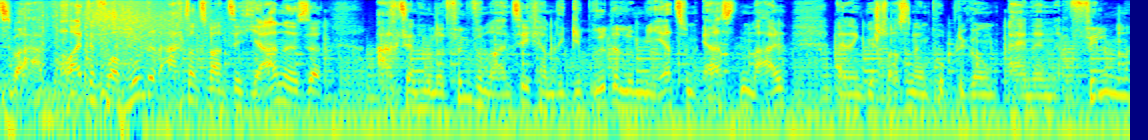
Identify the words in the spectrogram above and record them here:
zwar, heute vor 128 Jahren, also 1895, haben die Gebrüder Lumière zum ersten Mal einem geschlossenen Publikum einen Film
